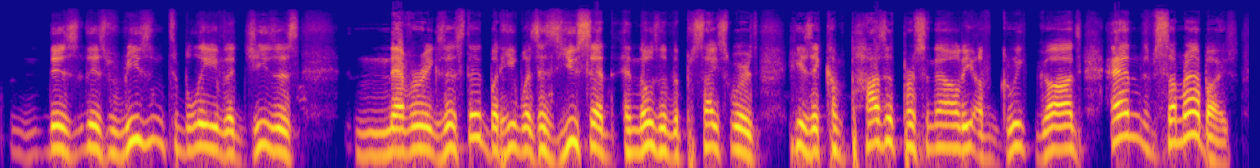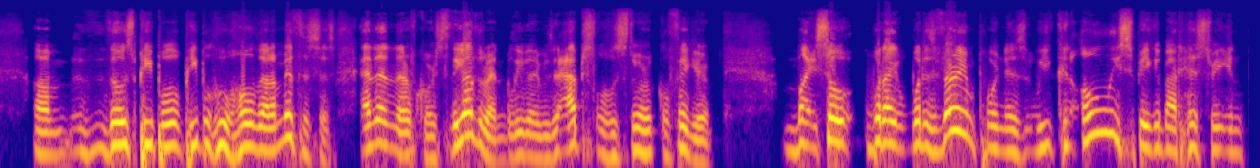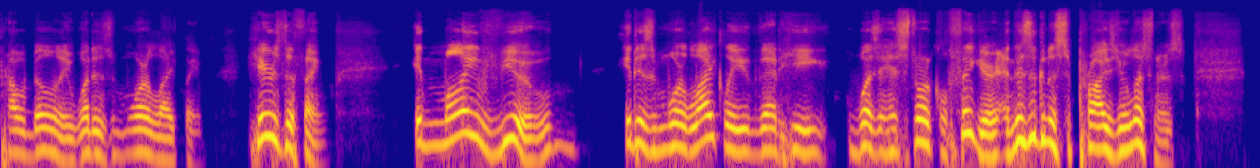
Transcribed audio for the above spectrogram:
there's there's reason to believe that Jesus never existed, but he was, as you said, and those are the precise words, he's a composite personality of Greek gods and some rabbis. Um, those people, people who hold that a mythicist. And then there, of course, the other end, believe that he was an absolute historical figure. My, so what I what is very important is we can only speak about history in probability, what is more likely. Here's the thing. In my view, it is more likely that he was a historical figure, and this is going to surprise your listeners,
